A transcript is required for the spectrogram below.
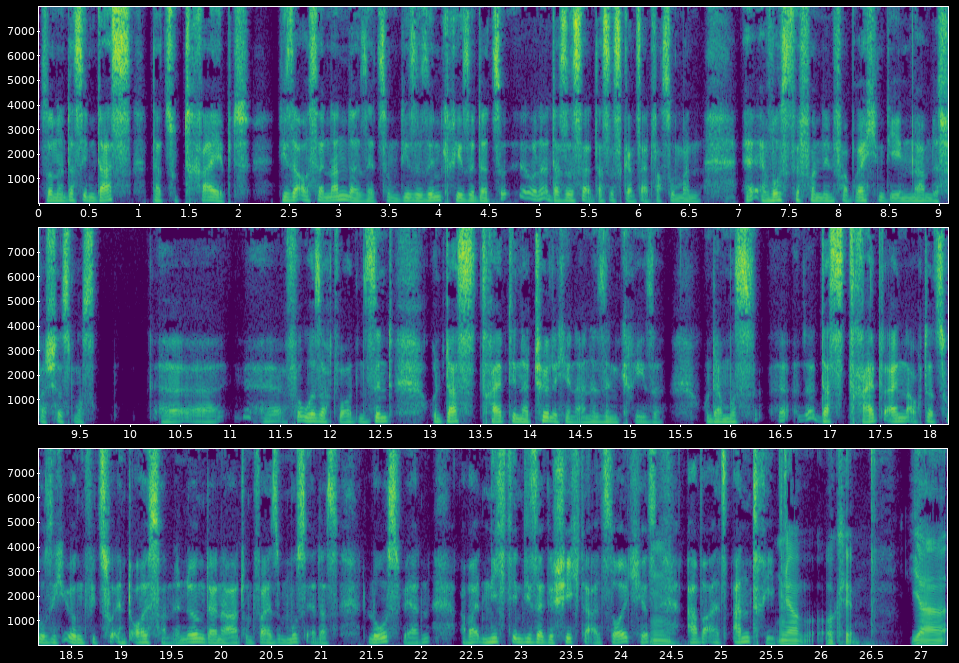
sondern dass ihn das dazu treibt, diese Auseinandersetzung, diese Sinnkrise dazu, oder das ist, das ist ganz einfach so, man, er, wusste von den Verbrechen, die im Namen des Faschismus äh, äh, verursacht worden sind. Und das treibt ihn natürlich in eine Sinnkrise. Und da muss, äh, das treibt einen auch dazu, sich irgendwie zu entäußern. In irgendeiner Art und Weise muss er das loswerden, aber nicht in dieser Geschichte als solches, mhm. aber als Antrieb. Ja, okay. Ja,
